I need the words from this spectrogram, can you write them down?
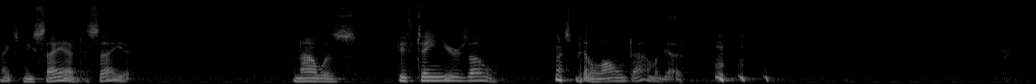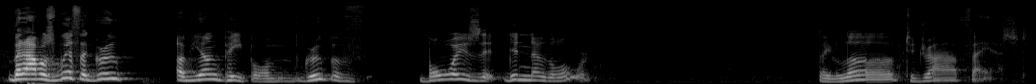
makes me sad to say it, when I was 15 years old. That's been a long time ago. but I was with a group of young people, a group of boys that didn't know the Lord. They loved to drive fast.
